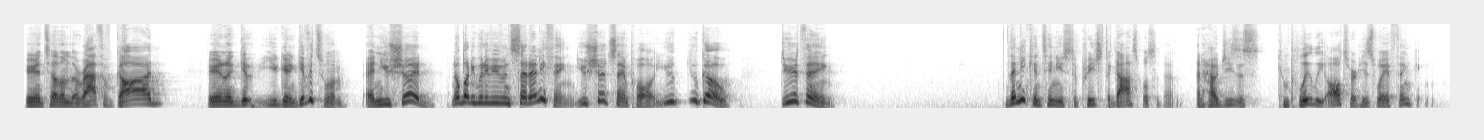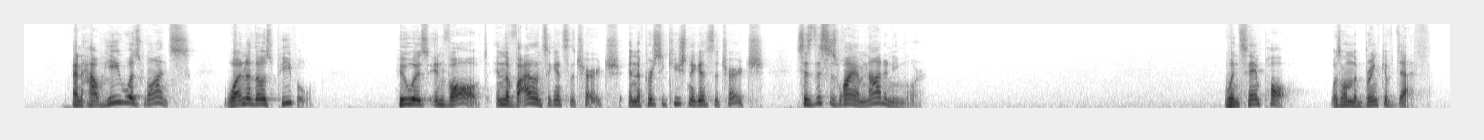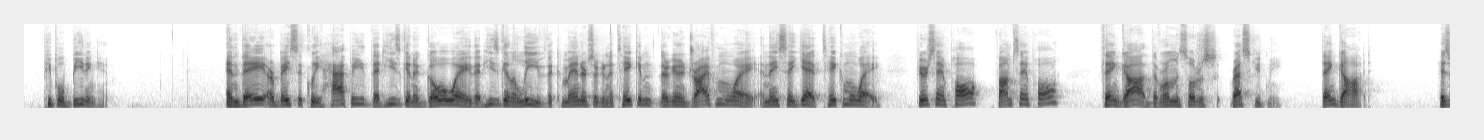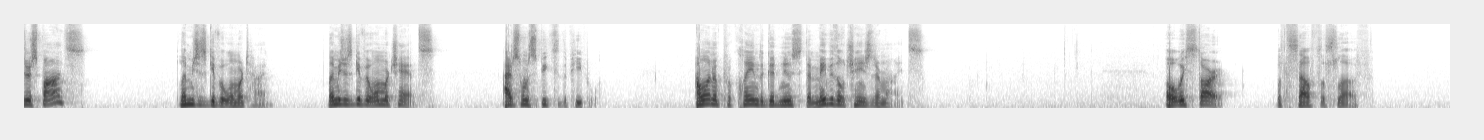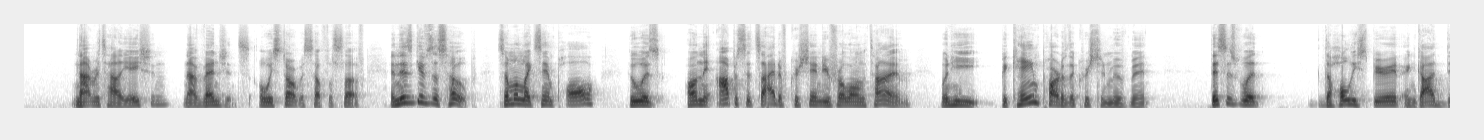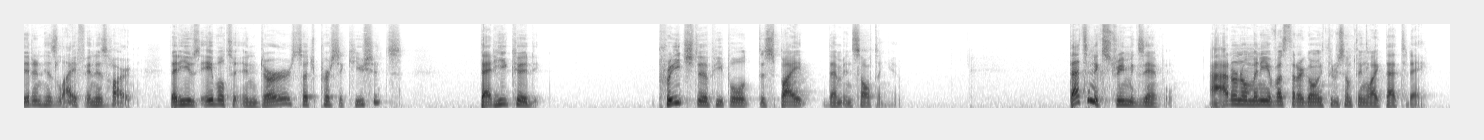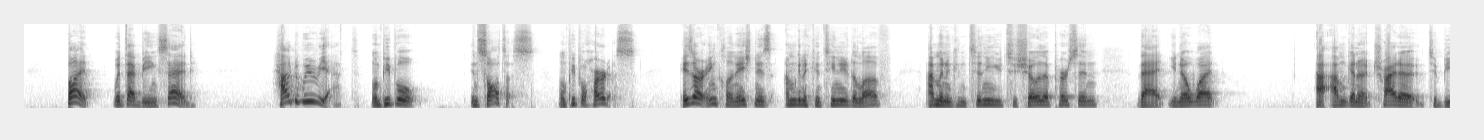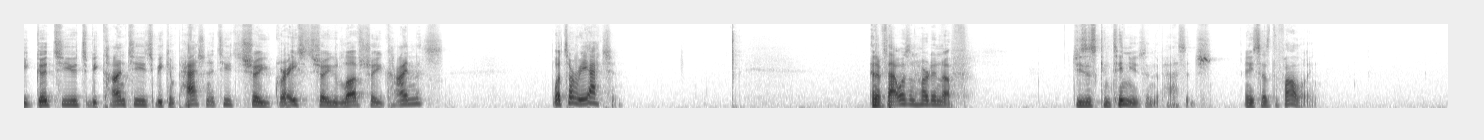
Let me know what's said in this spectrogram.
You're going to tell them the wrath of God you're gonna give you're gonna give it to him, and you should. Nobody would have even said anything. You should, St. Paul. You you go, do your thing. Then he continues to preach the gospel to them and how Jesus completely altered his way of thinking, and how he was once one of those people who was involved in the violence against the church, in the persecution against the church. He says, This is why I'm not anymore. When St. Paul was on the brink of death, people beating him, and they are basically happy that he's going to go away, that he's going to leave. The commanders are going to take him, they're going to drive him away. And they say, Yeah, take him away. If you're St. Paul, if I'm St. Paul, thank God the Roman soldiers rescued me. Thank God. His response, Let me just give it one more time. Let me just give it one more chance. I just want to speak to the people. I want to proclaim the good news to them. Maybe they'll change their minds. Always start with selfless love. Not retaliation, not vengeance. Always start with selfless love. And this gives us hope. Someone like St. Paul, who was on the opposite side of Christianity for a long time, when he became part of the Christian movement, this is what the Holy Spirit and God did in his life, in his heart, that he was able to endure such persecutions, that he could preach to the people despite them insulting him. That's an extreme example. I don't know many of us that are going through something like that today. But with that being said, how do we react when people insult us, when people hurt us? Is our inclination is I'm going to continue to love? I'm going to continue to show that person that, you know what? I, am going to try to, to be good to you, to be kind to you, to be compassionate to you, to show you grace, to show you love, show you kindness. What's our reaction? And if that wasn't hard enough, Jesus continues in the passage and he says the following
